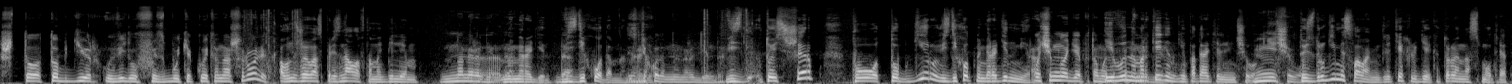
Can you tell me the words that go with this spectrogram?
что Топ Гир увидел в Фейсбуке какой-то наш ролик, А он уже вас признал автомобилем номер э, один. да. номер один, Да. вездеходом номер Вездеходом номер один, да. один. Везде... То есть Шерп по топ-гиру вездеход номер один мира. Очень многие потом И вы на маркетинг не потратили ничего? Ничего. То есть, другими словами, для тех людей, которые нас смотрят,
